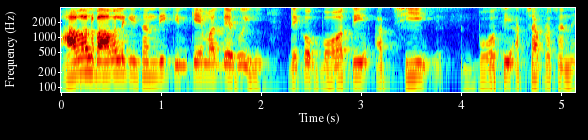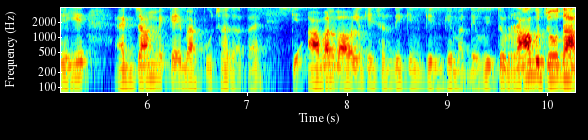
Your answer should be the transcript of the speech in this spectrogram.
आवल बावल की संधि किनके मध्य हुई? देखो, बहुत ही अच्छी, बहुत ही अच्छा प्रश्न है ये। एग्ज़ाम में कई बार पूछा जाता है कि आवल बावल की संधि किन किन के मध्य हुई? तो राव जोधा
